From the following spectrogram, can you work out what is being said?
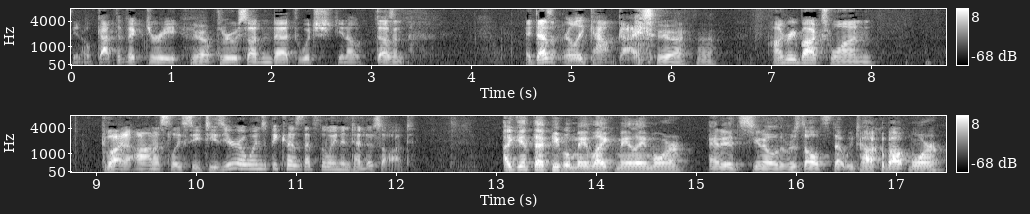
you know got the victory Yep. through sudden death, which you know doesn't it doesn't really count, guys. Yeah, yeah. Hungry Box won, but honestly, CT Zero wins because that's the way Nintendo saw it. I get that people may like melee more, and it's you know the results that we talk about more,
